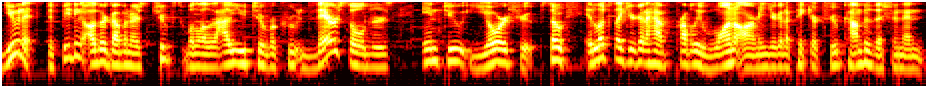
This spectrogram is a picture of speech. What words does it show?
units. Defeating other governors troops will allow you to recruit their soldiers into your troops. So it looks like you're going to have probably one army. You're going to pick your troop composition and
